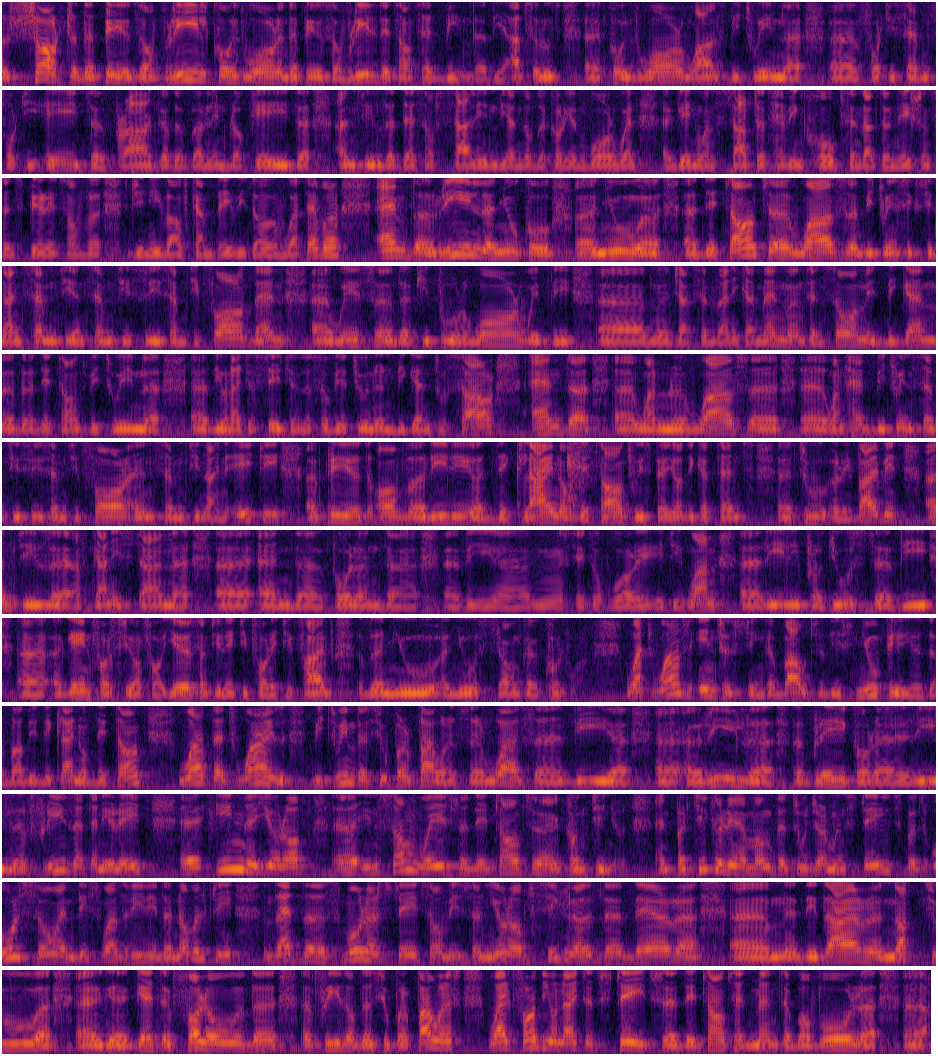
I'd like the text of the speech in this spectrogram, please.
short the periods of real Cold War and the periods of real detente have been. The, the absolute Cold War was between 47 48 Prague, the Berlin blockade, uh, until the death of Stalin, the end of the Korean War, when again one started having hopes and alternations and spirits of uh, Geneva, of Camp David, or whatever. And the real uh, new, co, uh, new uh, uh, detente was between 69 70 and 73 74. Then with the Kippur War, with the um, Jackson-Vanik Amendment, and so on, it began the, the detente between the United States and the Soviet Union began to sour, and uh, uh, one was uh, uh, one had between 73, 74 and 79, 80 a period of uh, really a decline of the detente with periodic attempts uh, to revive it until Afghanistan and Poland, the um, state of war 81, really produced the again for three or four years until 84, 85 the new new strong Cold War. What was interesting about this new period, about the decline of detente, was that while between the superpowers there was uh, the uh, uh a real uh, break or a real freeze at any rate, uh, in Europe, in some ways, the detente continued, and particularly among the two German states, but also, and this was really the novelty, that the smaller states of Eastern Europe signaled their um, desire not to uh, uh, get uh, follow the uh, freedom of the superpowers, while for the United States, uh, detente had meant above all uh,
